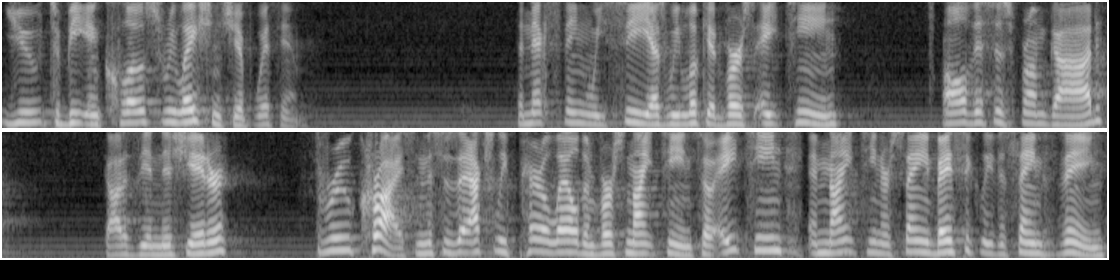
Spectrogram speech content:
you to be in close relationship with him. The next thing we see as we look at verse 18, all this is from God. God is the initiator through Christ. And this is actually paralleled in verse 19. So 18 and 19 are saying basically the same thing,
